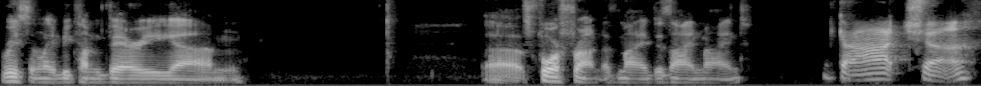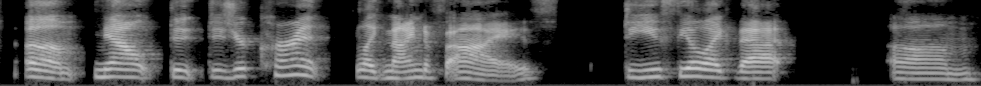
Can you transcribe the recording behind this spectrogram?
recently become very um, uh, forefront of my design mind. Gotcha. Um, now, do, does your current like nine to five? Do you feel like that? Um,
